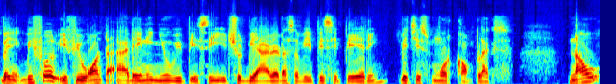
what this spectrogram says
Before, if you want to add any new VPC, it should be added as a VPC peering, which is more complex. Now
